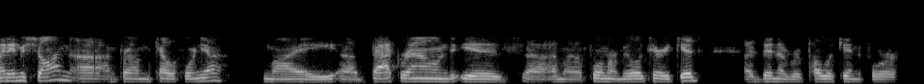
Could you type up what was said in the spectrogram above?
My name is Sean. Uh, I'm from California. My uh, background is uh, I'm a former military kid. I've been a Republican for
